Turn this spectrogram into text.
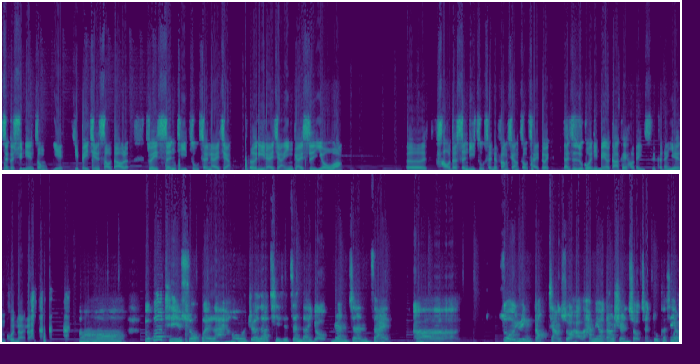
这个训练中也也被减少到了，所以身体组成来讲，合理来讲应该是有往呃好的身体组成的方向走才对。但是如果你没有搭配好的饮食，可能也很困难啊。哦，不过其实说回来哈，我觉得其实真的有认真在呃做运动，这样说好了，还没有到选手程度，可是有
